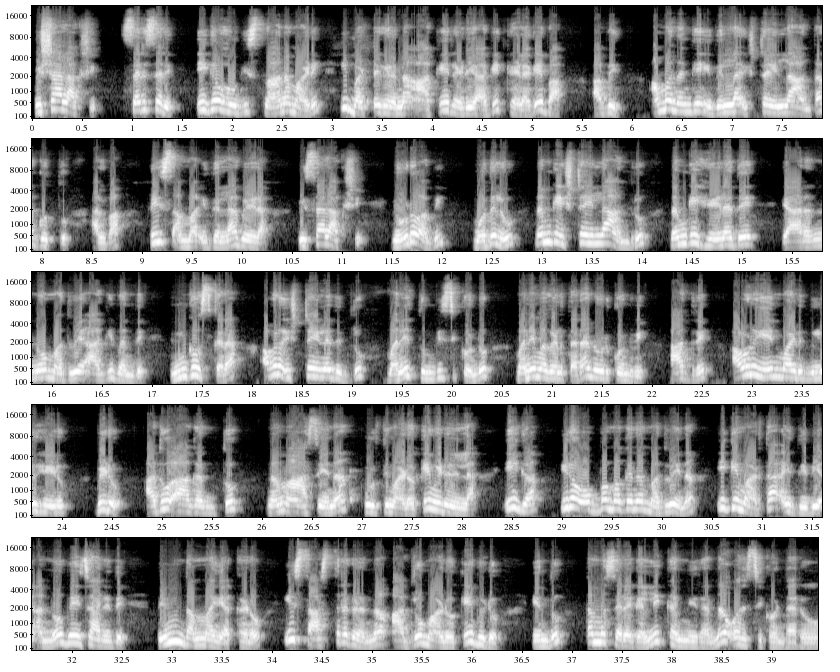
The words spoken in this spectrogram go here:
ವಿಶಾಲಾಕ್ಷಿ, ಸರಿ ಸರಿ, ಈಗ ಹೋಗಿ ಸ್ನಾನ ಮಾಡಿ ಈ ಬಟ್ಟೆಗಳನ್ನ ಹಾಕಿ ರೆಡಿಯಾಗಿ ಕೆಳಗೆ ಬಾ. ಅಭಿ, ಅಮ್ಮ ನಂಗೆ ಇದೆಲ್ಲ ಇಷ್ಟ ಇಲ್ಲ ಅಂತ ಗೊತ್ತು ಅಲ್ವಾ? ಪ್ಲೀಸ್ ಅಮ್ಮ, ಇದೆಲ್ಲ ಬೇಡ. ವಿಶಾಲಾಕ್ಷಿ, ನೋಡು ಅಭಿ, ಮೊದಲು ನಮ್ಗೆ ಇಷ್ಟ ಇಲ್ಲ ಅಂದ್ರು ನಮ್ಗೆ ಹೇಳದೆ ಯಾರನ್ನೋ ಮದುವೆ ಆಗಿ ಬಂದೆ. ನಿಮಗೋಸ್ಕರ ಅವಳು ಇಷ್ಟ ಇಲ್ಲದಿದ್ರು ಮನೆ ತುಂಬಿಸಿಕೊಂಡು ಮನೆ ಮಗಳ ತರ ನೋಡ್ಕೊಂಡ್ವಿ. ಆದ್ರೆ ಅವಳು ಏನ್ ಮಾಡಿದ್ಲು ಹೇಳು. ಬಿಡು, ಅದು ಆಗಂತೂ ನಮ್ಮ ಆಸೆನ ಪೂರ್ತಿ ಮಾಡೋಕೆ ಬಿಡಲಿಲ್ಲ. ಈಗ ಇರೋ ಒಬ್ಬ ಮಗನ ಮದುವೆನ ಹೀಗೆ ಮಾಡ್ತಾ ಇದ್ದೀವಿ ಅನ್ನೋ ಬೇಜಾರಿದೆ. ನಿಮ್ ದಮ್ಮಯ್ಯ ಕಣೋ, ಈ ಶಾಸ್ತ್ರಗಳನ್ನ ಆದ್ರೂ ಮಾಡೋಕೆ ಬಿಡು ಎಂದು ತಮ್ಮ ಸೆರಗಲ್ಲಿ ಕಣ್ಣೀರನ್ನ ಒರೆಸಿಕೊಂಡರು.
